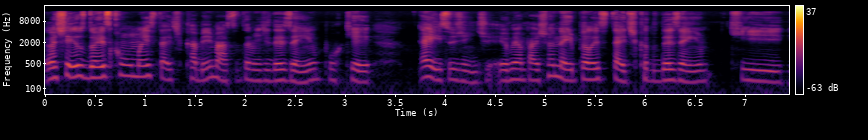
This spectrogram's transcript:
Eu achei os dois com uma estética bem massa também de desenho, porque é isso, gente. Eu me apaixonei pela estética do desenho, que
